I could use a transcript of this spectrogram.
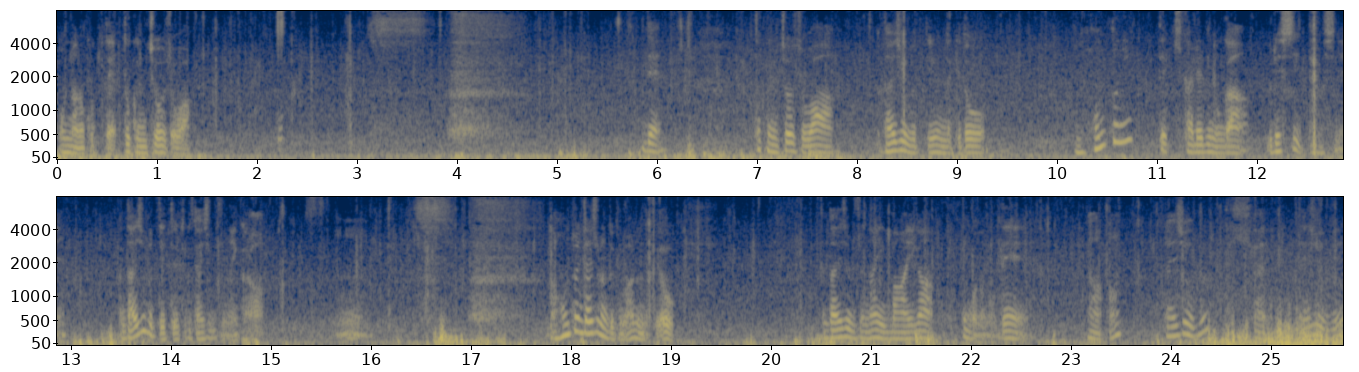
女の子って特に長女は。で特に長女は大丈夫って言うんだけど本当にって聞かれるのが嬉しいって話ね大丈夫って言ってる時大丈夫じゃないからうんまあ本当に大丈夫な時もあるんだけど大丈夫じゃない場合が主なので「ああ大丈夫?」って聞かれ大丈夫?」っ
